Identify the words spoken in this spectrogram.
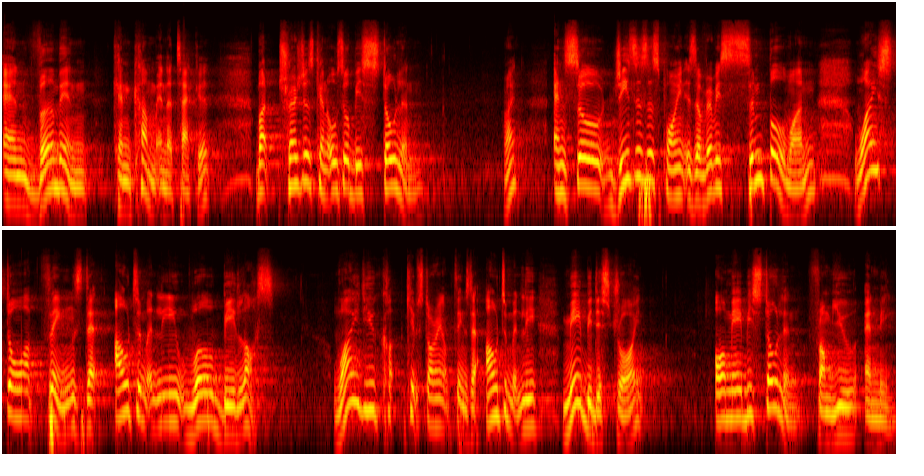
and vermin can come and attack it, but treasures can also be stolen. Right? And so Jesus' point is a very simple one. Why store up things that ultimately will be lost? Why do you keep storing up things that ultimately may be destroyed or may be stolen from you and me?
